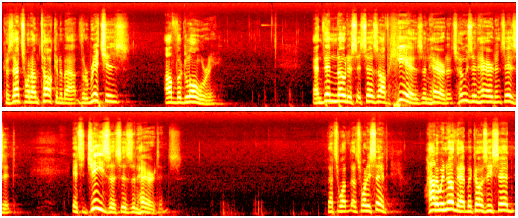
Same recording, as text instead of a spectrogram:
because that's what I'm talking about. The riches of the glory. And then notice it says of his inheritance. Whose inheritance is it? It's Jesus' inheritance. That's what, that's what he said. How do we know that? Because he said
